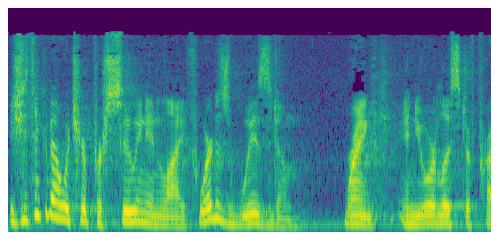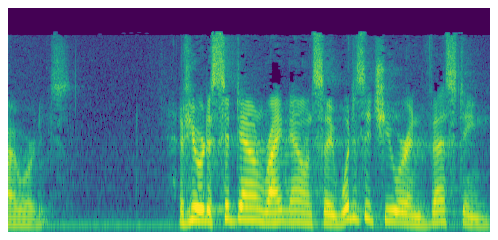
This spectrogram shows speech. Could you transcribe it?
As you think about what you're pursuing in life, where does wisdom rank in your list of priorities? If you were to sit down right now and say, what is it you are investing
